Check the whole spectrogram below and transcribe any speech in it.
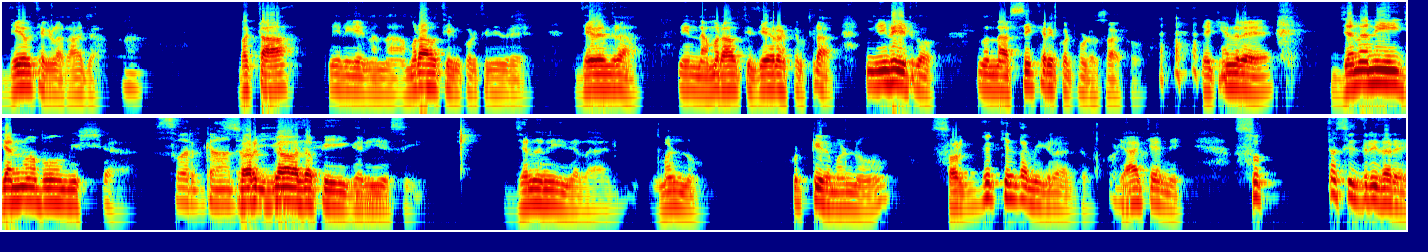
ದೇವತೆಗಳ ರಾಜ. ಭಕ್ತ ನಿನಗೆ ನನ್ನ ಅಮರಾವತಿಯನ್ನು ಕೊಡ್ತೀನಿ ಅಂದರೆ ದೇವೇಂದ್ರ ನಿನ್ನ ಅಮರಾವತಿ ದೇವರ ಬೇಡ ನೀನೇ ಇಟ್ಕೋ. ನನ್ನ ಅರ್ಸಿಕರೆ ಕೊಟ್ಬಿಡು ಸಾಕು. ಏಕೆಂದರೆ ಜನನಿ ಜನ್ಮಭೂಮಿಶ್ಯ ಸ್ವರ್ಗ ಸ್ವರ್ಗಾದಪಿ ಗರಿಯಸಿ. ಜನನಿ ಇದೆಲ್ಲ ಮಣ್ಣು ಹುಟ್ಟಿದ ಮಣ್ಣು ಸ್ವರ್ಗಕ್ಕಿಂತ ಮಿಗಿಲಾದ್ದು. ಯಾಕೆನೆ ಸುತ್ತ ಸಿದ್ರಿದ್ದಾರೆ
